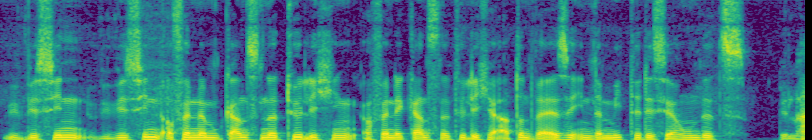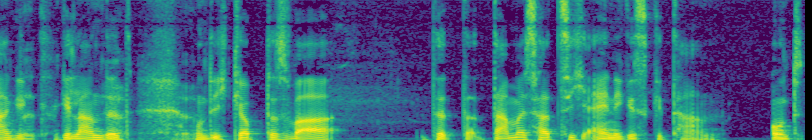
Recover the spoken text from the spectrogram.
wir sind, wir sind auf einem ganz natürlichen, auf eine ganz natürliche Art und Weise in der Mitte des Jahrhunderts gelandet. gelandet. Ja, ja. Und ich glaube, das war, da, da, damals hat sich einiges getan. Und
